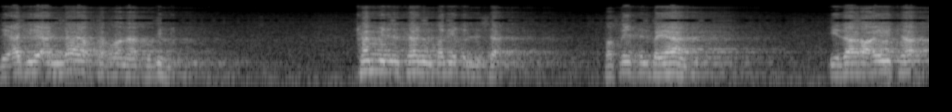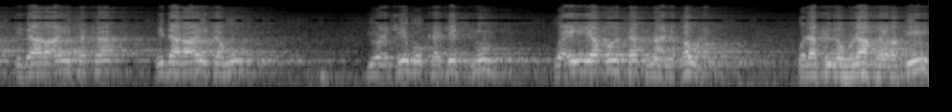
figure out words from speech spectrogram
لأجل أن لا يغتر الناس به كم من إنسان طليق اللسان. فصيح البيان. إذا رأيت إذا رأيتك إذا رأيته يعجبك جسمه وإن يقل تسمع لقوله. ولكنه لا خير فيه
